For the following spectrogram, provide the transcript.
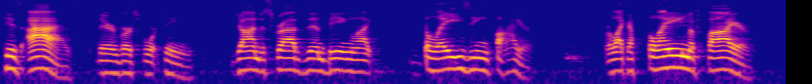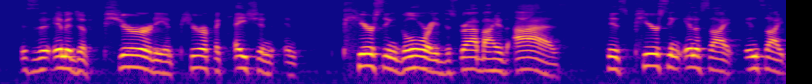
His eyes, there in verse 14, John describes them being like blazing fire or like a flame of fire. This is an image of purity and purification and piercing glory described by his eyes. His piercing insight, insight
